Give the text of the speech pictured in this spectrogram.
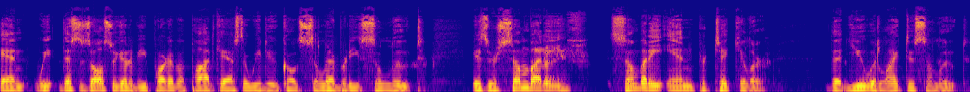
And we this is also going to be part of a podcast that we do called Celebrity Salute. Is there somebody somebody in particular that you would like to salute?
